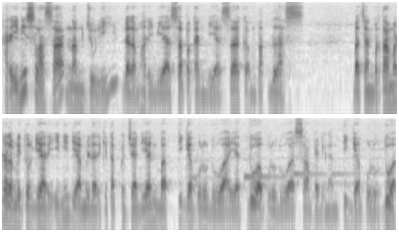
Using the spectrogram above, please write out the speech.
Hari ini Selasa 6 Juli dalam hari biasa pekan biasa ke-14. Bacaan pertama dalam liturgi hari ini diambil dari kitab Kejadian bab 32 ayat 22 sampai dengan 32.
